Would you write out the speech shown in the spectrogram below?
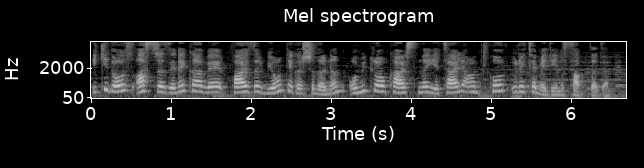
iki doz AstraZeneca ve Pfizer-BioNTech aşılarının omikron karşısında yeterli antikor üretemediğini saptadı.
